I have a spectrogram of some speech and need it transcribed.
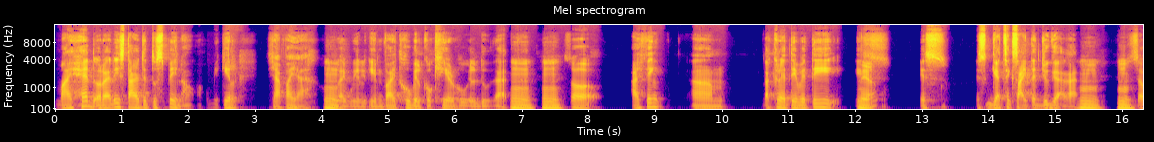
my head already started to spin. Ako, ako mikir, siapa ya? Hmm. Like we'll invite, who will cook here, who will do that? Hmm. Hmm. So I think um, the creativity Yeah. is, is, is gets excited juga kan. So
